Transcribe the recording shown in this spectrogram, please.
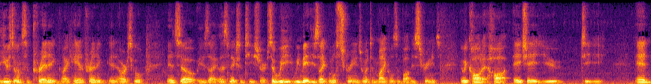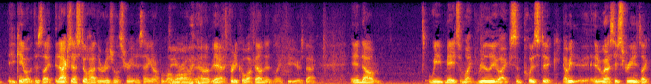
he was doing some printing, like hand printing in art school. And so he was like, let's make some t-shirts. So we, we made these like little screens. We went to Michael's and bought these screens. And we called it Haute, H-A-U-T-E. And he came up with this like, and actually I still have the original screen. It's hanging up on my wall. really? Um, yeah, it's pretty cool. I found it like a few years back. And um, we made some like really like simplistic, I mean, and when I say screens, like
